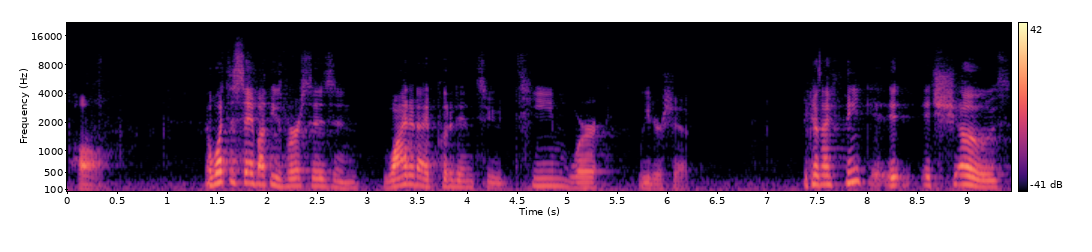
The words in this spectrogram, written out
Paul. Now, what to say about these verses and why did I put it into teamwork leadership? Because I think it, it shows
